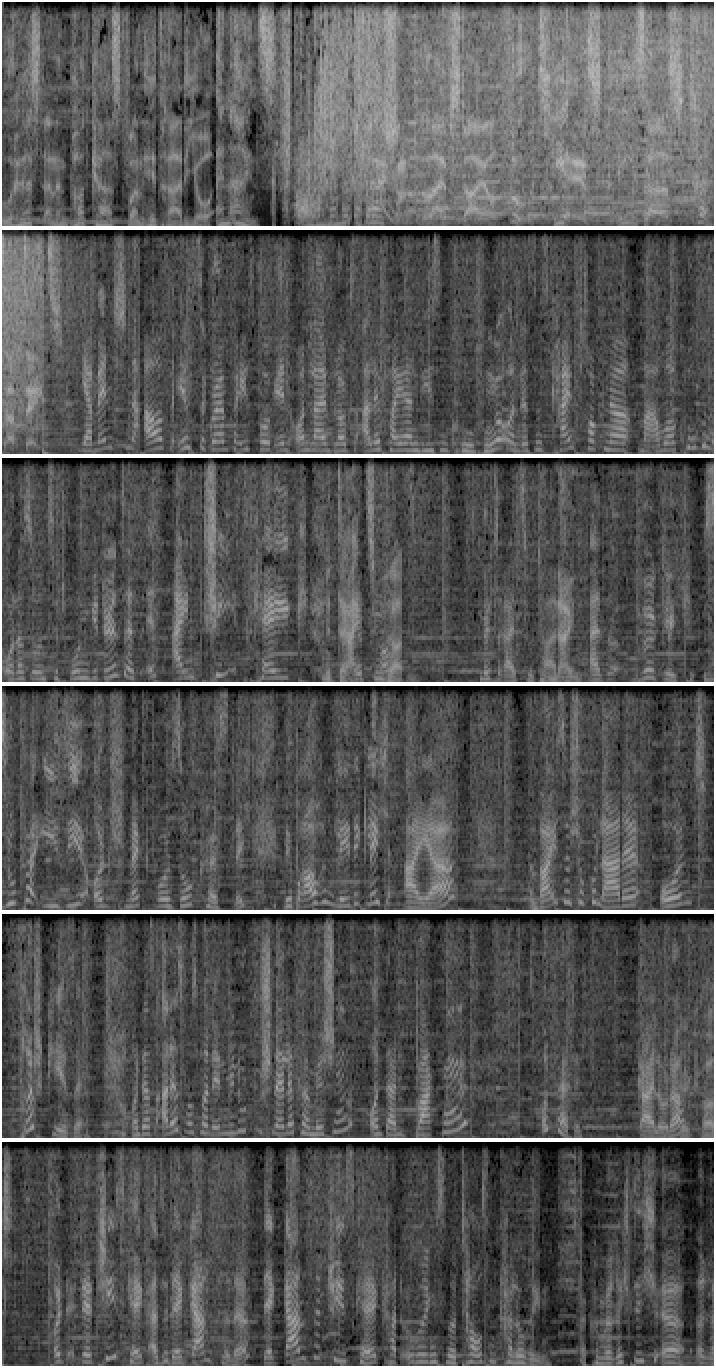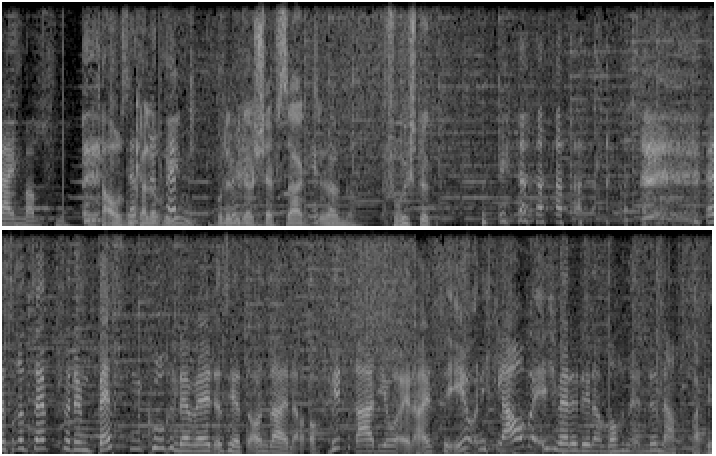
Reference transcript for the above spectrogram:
Du hörst einen Podcast von Hitradio N1. Fashion, Lifestyle, Food. Hier ist Lisas Trend Update. Ja, Menschen auf Instagram, Facebook, in Online-Blogs, alle feiern diesen Kuchen. Und es ist kein trockener Marmorkuchen oder so ein Zitronengedöns. Es ist ein Cheesecake. Mit drei Zutaten. Mit drei Zutaten. Nein. Also wirklich super easy und schmeckt wohl so köstlich. Wir brauchen lediglich Eier, weiße Schokolade und Frischkäse. Und das alles muss man in Minutenschnelle vermischen und dann backen und fertig. Geil, oder? Okay, krass. Und der Cheesecake, also der ganze, ne? Der ganze Cheesecake hat übrigens nur 1000 Kalorien. Da können wir richtig äh, reinmampfen. 1000 Das Kalorien. Rezept- Oder wie der Chef sagt, ähm, Frühstück. Das Rezept für den besten Kuchen der Welt ist jetzt online auf hitradio n1.de und ich glaube, ich werde den am Wochenende nachbacken.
